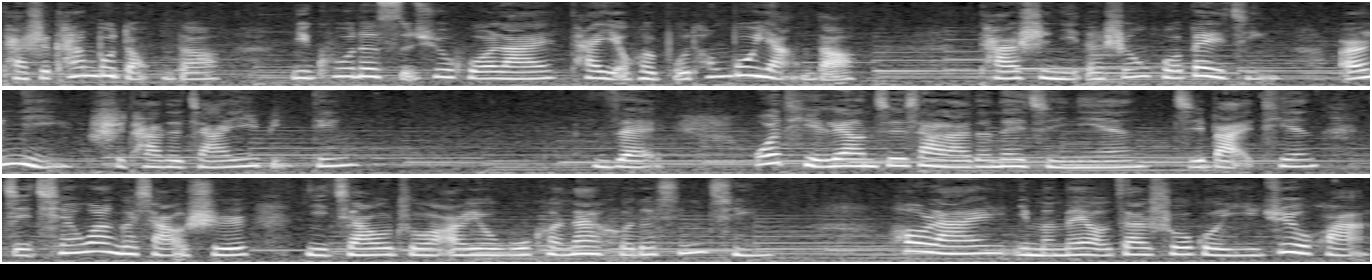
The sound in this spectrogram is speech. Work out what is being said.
他是看不懂的。你哭得死去活来，他也会不痛不痒的。他是你的生活背景。而你是他的甲乙丙丁。Z，我体谅接下来的那几年、几百天、几千万个小时，你焦灼而又无可奈何的心情。后来你们没有再说过一句话，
